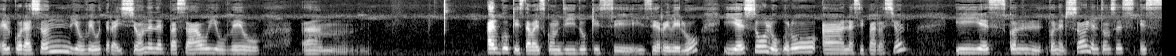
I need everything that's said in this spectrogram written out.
el corazón, yo veo traición en el pasado, yo veo algo que estaba escondido que se, se, reveló y eso logró la separación y es con el, con el sol, entonces es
